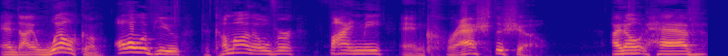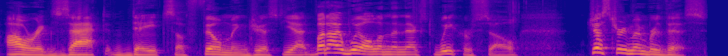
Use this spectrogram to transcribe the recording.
and I welcome all of you to come on over, find me, and crash the show. I don't have our exact dates of filming just yet, but I will in the next week or so. Just remember this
